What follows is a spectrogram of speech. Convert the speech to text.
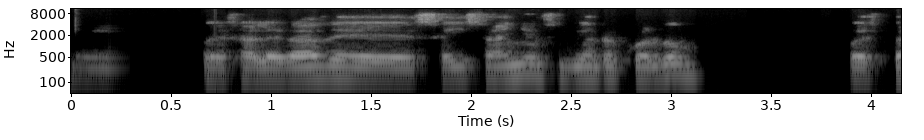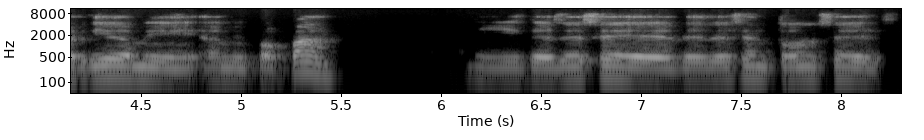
Eh, pues a la edad de seis años, si bien recuerdo, pues perdí a mi, a mi papá. Y desde ese, desde ese entonces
